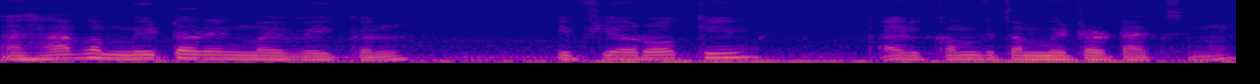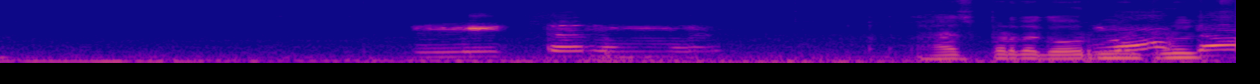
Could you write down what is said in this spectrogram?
I have a meter in my vehicle if you are okay I will come with a meter tax no Meter. um, as per the government No, rules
